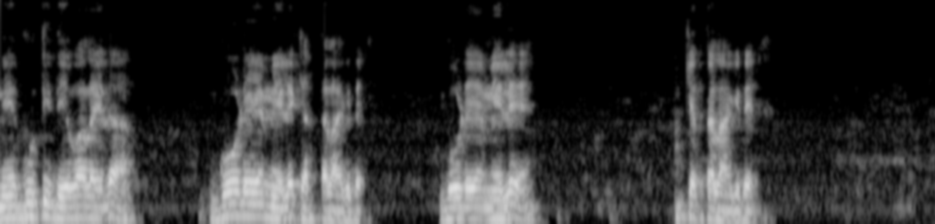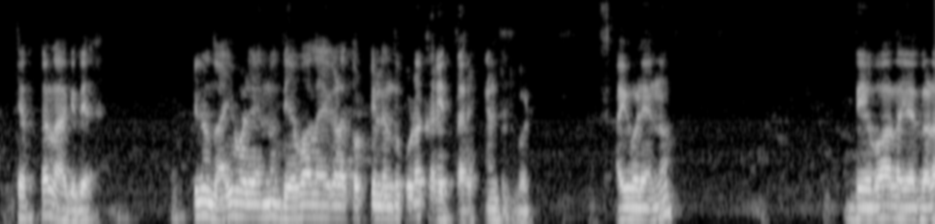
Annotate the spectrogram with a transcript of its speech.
ಮೇಗೂಟಿ ದೇವಾಲಯದ ಗೋಡೆಯ ಮೇಲೆ ಕೆತ್ತಲಾಗಿದೆ. ಗೋಡೆಯ ಮೇಲೆ ಕೆತ್ತಲಾಗಿದೆ. ಕೆತ್ತಲಾಗಿದೆ. ಇನ್ನೊಂದು ಐಹೊಳೆಯನ್ನು ದೇವಾಲಯಗಳ ತೊಟ್ಟಿಲೆಂದು ಕೂಡ ಕರೆಯುತ್ತಾರೆ. ನೆನಪಿಟ್ಕೊಳ್ಳಿ ಐಹೊಳೆಯನ್ನು ದೇವಾಲಯಗಳ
